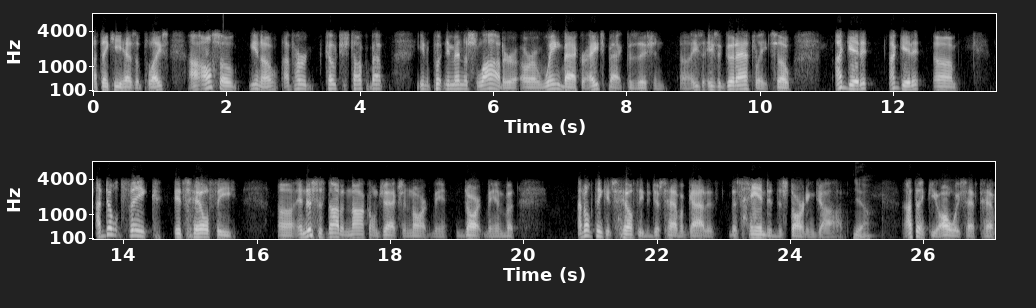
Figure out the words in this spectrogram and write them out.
I think he has a place. I also, you know, I've heard coaches talk about, you know, putting him in the slot or or a wing back or H back position. Uh, he's he's a good athlete. So I get it. I get it. Um, I don't think it's healthy. Uh, and this is not a knock on Jackson Dart Ben, Dart being, but I don't think it's healthy to just have a guy that that's handed the starting job. Yeah. I think you always have to have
